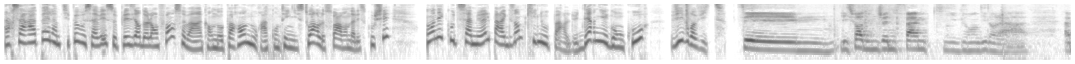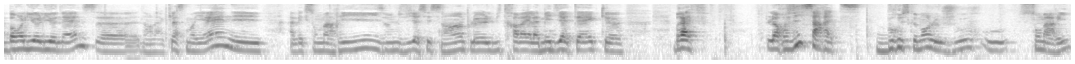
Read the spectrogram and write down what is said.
Alors, ça rappelle un petit peu, vous savez, ce plaisir de l'enfance, ben, quand nos parents nous racontaient une histoire le soir avant d'aller se coucher. On écoute Samuel, par exemple, qui nous parle du dernier Goncourt, Vivre vite. C'est hum, l'histoire d'une jeune femme qui grandit dans la, la banlieue lyonnaise, euh, dans la classe moyenne, et avec son mari, ils ont une vie assez simple, lui travaille à la médiathèque. euh. Bref, leur vie s'arrête brusquement le jour où son mari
